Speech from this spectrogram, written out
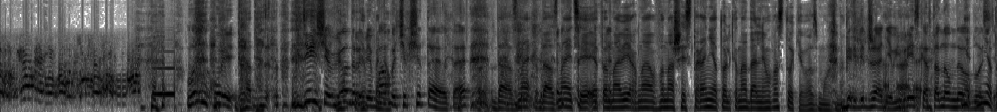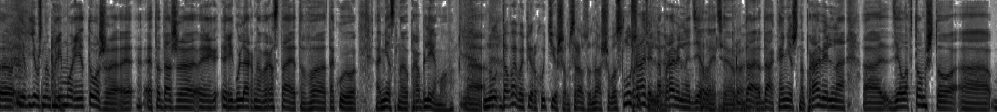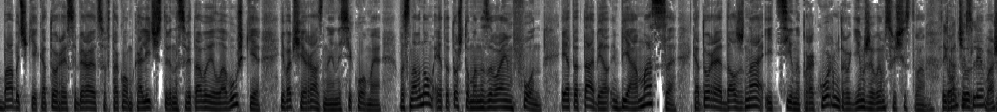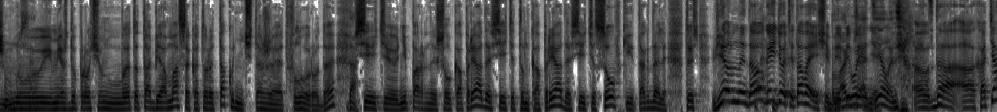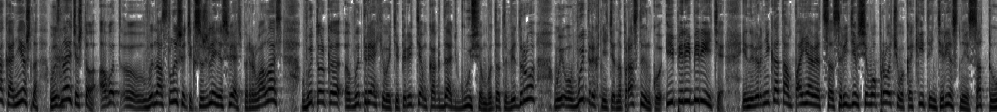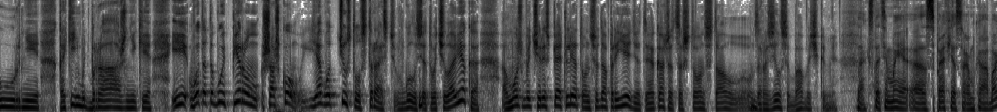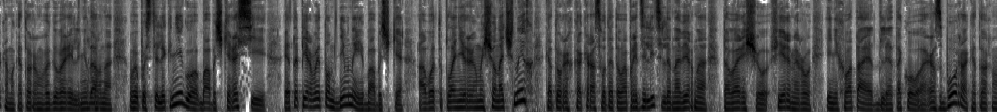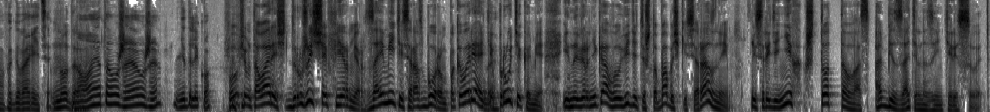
Вот, ой, да, да. где еще ведрами бабочек считают, а? Да, зна, да, знаете, это, наверное, в нашей стране только на Дальнем Востоке возможно. В Биробиджане, в еврейской а, автономной нет, области. Нет, э, и в Южном Приморье тоже. Э, это даже регулярно вырастает в такую местную проблему. Э, ну, давай, во-первых, утешим сразу нашего слушателя. Правильно, правильно делаете. Правильно, правильно. Да, да, конечно, правильно. Дело в том, что бабочки, которые собираются в таком количестве на световые ловушки и вообще разные насекомые, в основном это то, что мы называем фон. Это та биомасса, которая должна идти на прокорм другим живым существам, в и том который, числе вашим гусям. Ну и, между прочим, это та биомасса, которая так уничтожает флору, да? да. Все эти непарные шелкопряды, все эти тонкопряды, все эти совки и так далее. То есть верно дорога идете, товарищи, Благое дело а, Да, а, хотя, конечно, вы знаете что, а вот э, вы нас слышите, к сожалению, связь прервалась, вы только вытряхиваете перед тем, как дать гусям вот это ведро, вы его вытряхните на простынку и переберите. И наверняка там появятся среди всего прочего какие-то интересные Сатурнии, какие-нибудь бражники. И вот это будет первым шажком. Я вот чувствовал страсть в голосе этого человека. Может быть, через пять лет он сюда приедет, и окажется, что он стал, он заразился бабочками. Да, кстати, мы э, с профессором Каабаком, о котором вы говорили недавно, выпустили книгу «Бабочки России». Это первый том «Дневные бабочки». А вот планируем еще ночных, которых как раз вот этого определителя, наверное, товарищу фермеру и не хватает для такого разбора, о котором вы говорите. Ну да. Но это уже, уже недалеко. В общем, товарищ, дружище фермер, займитесь разбором, поковыряйте да. прутиками, и наверняка вы увидите, что бабочки все разные, и среди них что-то вас обязательно заинтересует.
